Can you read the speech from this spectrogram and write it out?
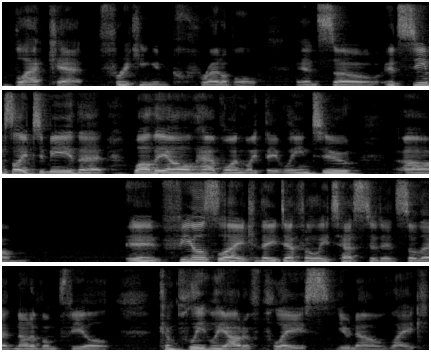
Black Cat freaking incredible. And so it seems like to me that while they all have one like they lean to, um, it feels like they definitely tested it so that none of them feel completely out of place. You know, like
